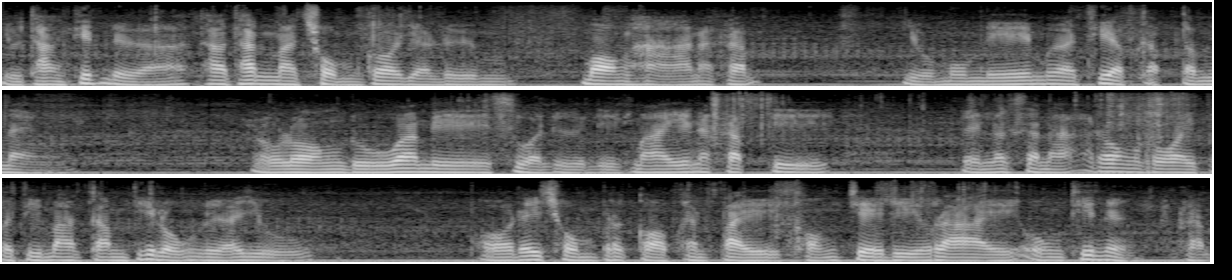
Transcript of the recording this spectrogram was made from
อยู่ทางทิศเหนือ ถ้าท่านมาชมก็อย่าลืมมองหานะครับ อยู่มุมนี้เมื่อเทียบกับตำแหน่ง เราลองดูว่ามีส่วนอื่นอีกไหมนะครับ ที่เป็นลักษณะร่องรอยประติมากรรมที่หลงเหลืออยู่ พอได้ชมประกอบกันไปของเจดีย์รายองค์ที่หนึ่งครับ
